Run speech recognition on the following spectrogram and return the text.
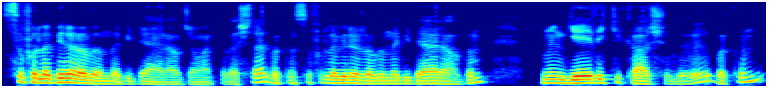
0 ile 1 aralığında bir değer alacağım arkadaşlar. Bakın 0 ile 1 aralığında bir değer aldım. Bunun G'deki karşılığı bakın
